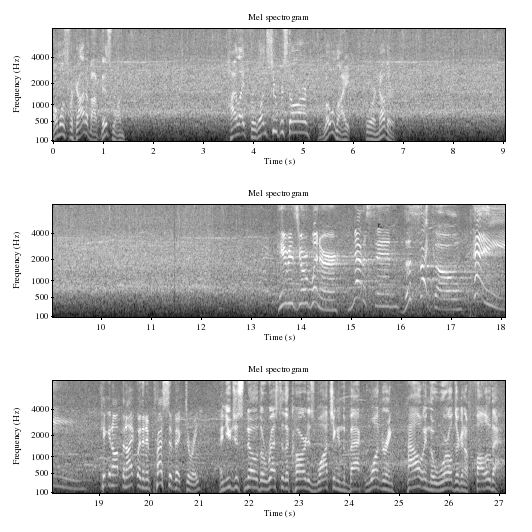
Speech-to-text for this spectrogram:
Almost forgot about this one. Highlight for one superstar, low light for another. Here is your winner, Madison the Psycho Pain. Kicking off the night with an impressive victory. And you just know the rest of the card is watching in the back, wondering how in the world they're going to follow that.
